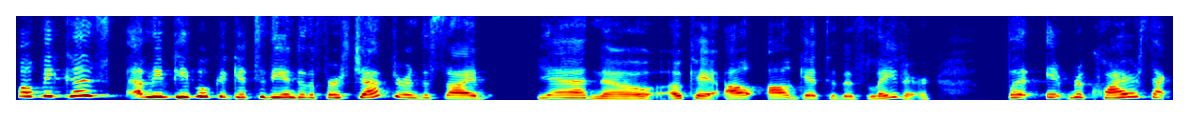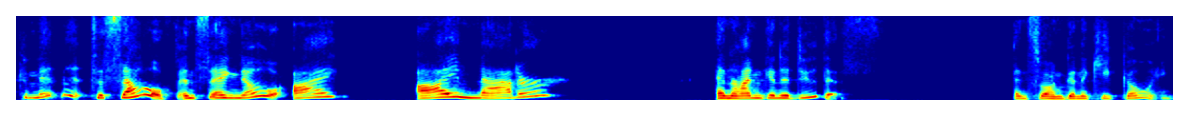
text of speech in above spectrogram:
Well, because I mean, people could get to the end of the first chapter and decide, yeah, no, okay, I'll I'll get to this later. But it requires that commitment to self and saying, no, I I matter and I'm going to do this. And so I'm going to keep going.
